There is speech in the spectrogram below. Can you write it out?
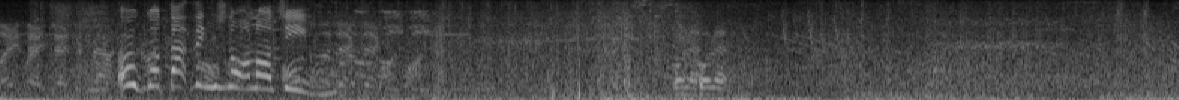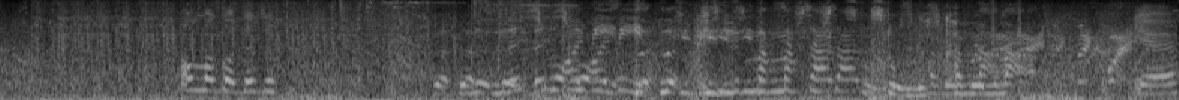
Lay that dead back. Oh god, that thing's not on our team. Got it. Got it. Oh my god, there's a. Look, look, this is what I mean. Look, look, can you see the massive sandstorm just covering the map? Yeah.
